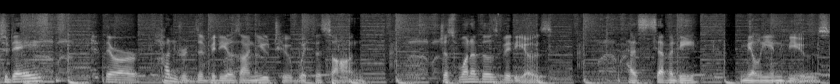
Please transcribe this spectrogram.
Today, there are hundreds of videos on YouTube with the song. Just one of those videos has 70 million views.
